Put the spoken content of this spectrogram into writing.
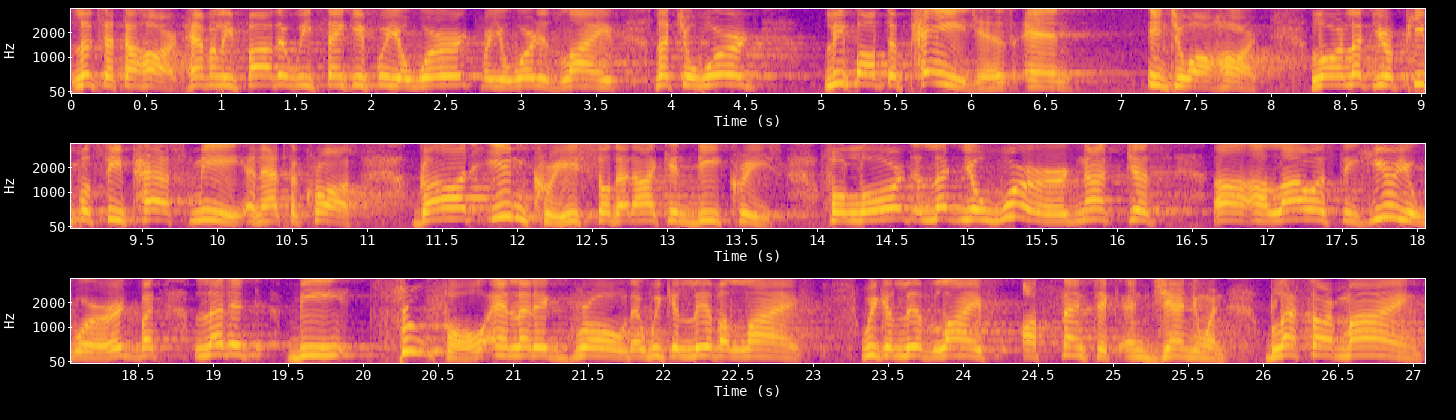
looks at the heart. Heavenly Father, we thank you for your word, for your word is life. Let your word leap off the pages and into our heart. Lord, let your people see past me and at the cross. God, increase so that I can decrease. For Lord, let your word not just uh, allow us to hear your word, but let it be fruitful and let it grow that we can live a life. We can live life authentic and genuine. Bless our mind,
